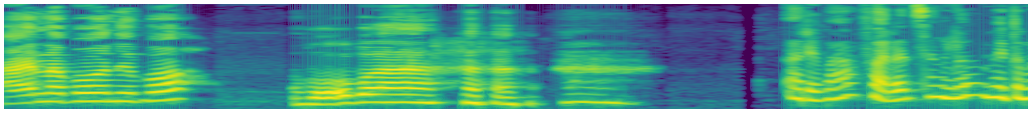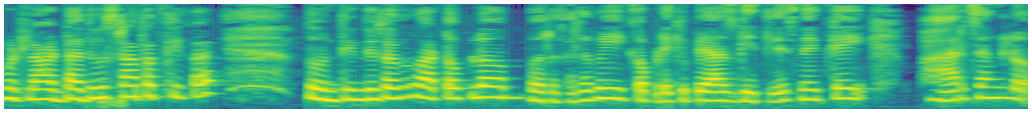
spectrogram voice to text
हाय ना पाहुणे बा हो बा. अरे वा फारच चांगलं मी तर म्हटलं आठ दहा दिवस राहतात की काय? दोन तीन दिवसातच आटोपलं. बरं झालं बाई कपडे की आज घेतलेच नाहीत काही. फार चांगलं.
